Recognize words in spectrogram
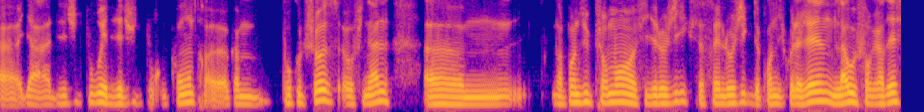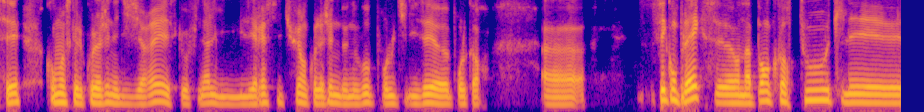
Il y a des études pour et des études pour, contre, comme beaucoup de choses au final d'un point de vue purement euh, physiologique, ça serait logique de prendre du collagène. Là où il faut regarder, c'est comment est-ce que le collagène est digéré, est-ce qu'au final il est restitué en collagène de nouveau pour l'utiliser euh, pour le corps? Euh, c'est complexe, on n'a pas encore toutes les,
